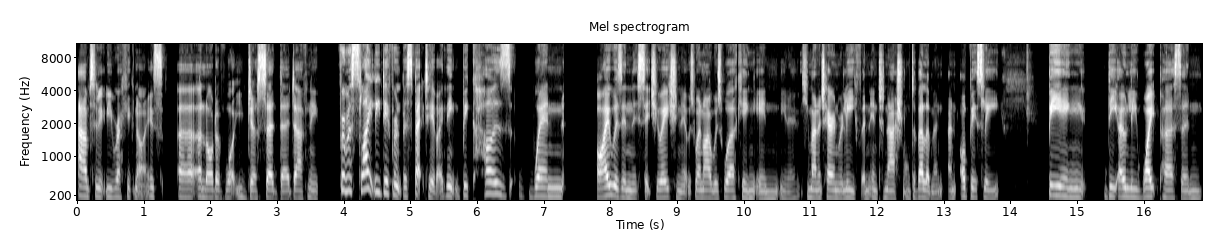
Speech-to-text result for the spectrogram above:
absolutely recognize uh, a lot of what you just said there, Daphne. From a slightly different perspective, I think because when I was in this situation, it was when I was working in, you know, humanitarian relief and international development. And obviously being the only white person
